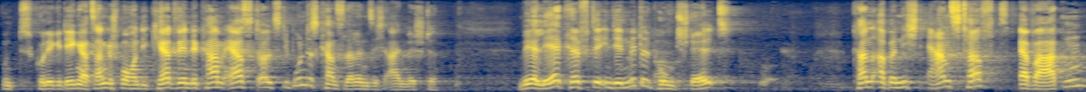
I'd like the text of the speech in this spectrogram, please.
Und Kollege Degen hat es angesprochen, die Kehrtwende kam erst, als die Bundeskanzlerin sich einmischte. Wer Lehrkräfte in den Mittelpunkt stellt, kann aber nicht ernsthaft erwarten,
